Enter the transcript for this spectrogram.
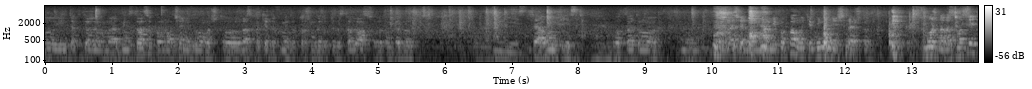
ну и, так скажем, администрация по умолчанию думала, что раз пакет документов в прошлом году предоставлялся, в этом году Он есть. да, он есть. Вот, поэтому э, изначально нам не попал, но тем не менее я считаю, что можно рассмотреть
